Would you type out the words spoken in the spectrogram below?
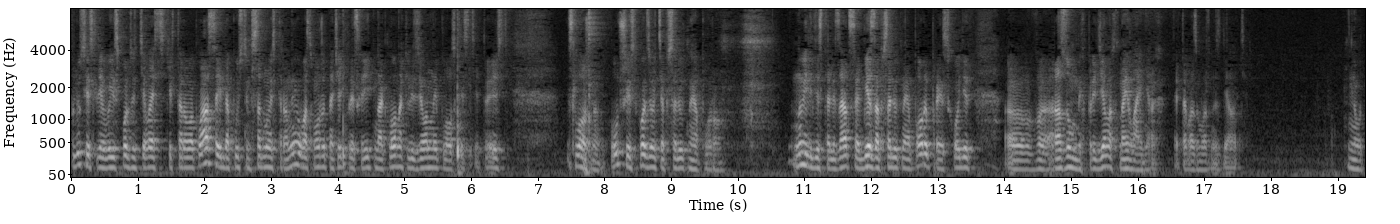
Плюс, если вы используете эластики второго класса, и, допустим, с одной стороны у вас может начать происходить наклон окклюзионной плоскости. То есть сложно. Лучше использовать абсолютную опору. Ну или дистализация без абсолютной опоры происходит э, в разумных пределах на лайнерах. Это возможно сделать. Ну вот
